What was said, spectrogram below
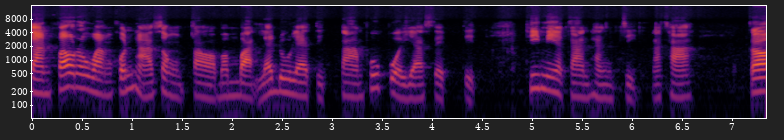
การเฝ้าระวังค้นหาส่งต่อบำบัด และดูแลติดตามผู้ป่วยยาเสพติดที่มีอาการทางจิตนะคะ ก็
